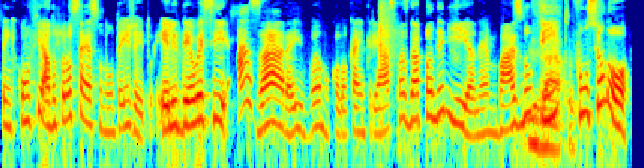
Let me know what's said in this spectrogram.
tem que confiar no processo, não tem jeito. Ele deu esse azar aí, vamos colocar entre aspas, da pandemia, né? Mas no Exato. fim funcionou.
